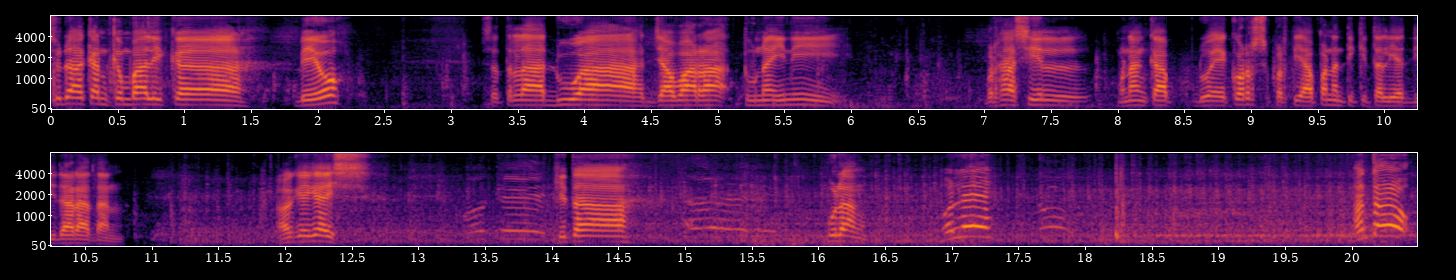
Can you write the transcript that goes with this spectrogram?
sudah akan kembali ke Beo setelah dua jawara tuna ini berhasil menangkap dua ekor seperti apa nanti kita lihat di daratan. Oke guys, kita pulang. Oleh, Anto.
